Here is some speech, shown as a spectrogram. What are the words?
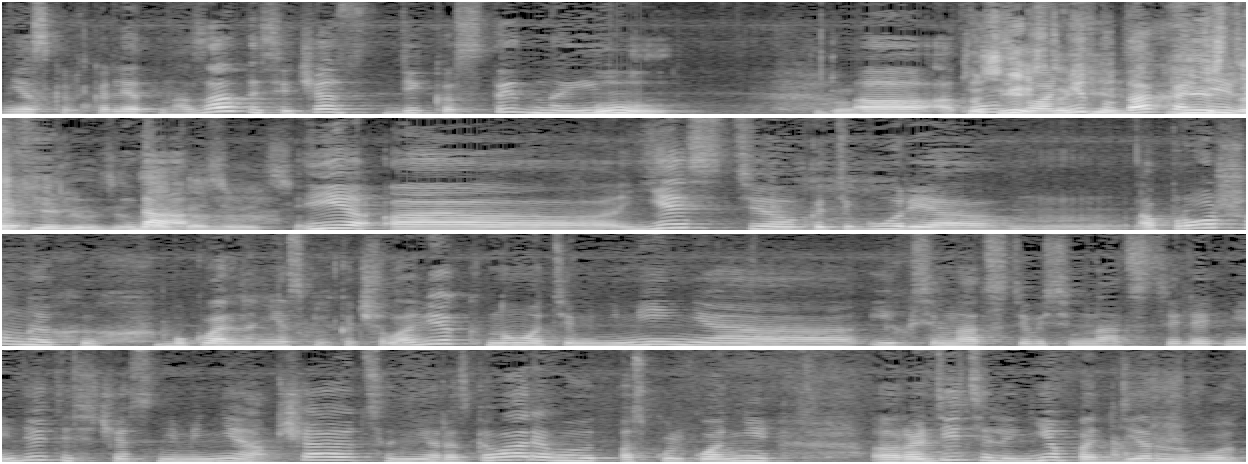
несколько лет назад, и сейчас дико стыдно им mm. Да. А, о То том, что есть они такие, туда ходили. Есть такие люди, да, да оказывается. И а, есть категория опрошенных, их буквально несколько человек, но тем не менее их 17-18-летние дети сейчас с ними не общаются, не разговаривают, поскольку они родители не поддерживают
